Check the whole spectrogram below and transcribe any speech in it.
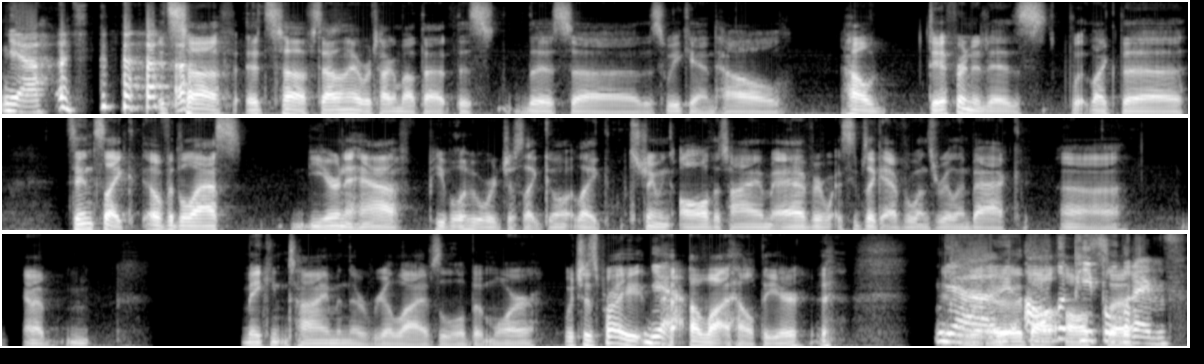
and- yeah. it's tough. It's tough. Sal and I were talking about that this this uh this weekend. How how different it is. Like the since like over the last year and a half, people who were just like going like streaming all the time. Everyone it seems like everyone's reeling back. Uh, kind of m- making time in their real lives a little bit more, which is probably Yeah. a lot healthier. yeah, I With all- all the people said. that I've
